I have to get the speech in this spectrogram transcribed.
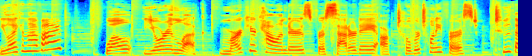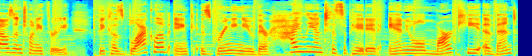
You liking that vibe? Well, you're in luck. Mark your calendars for Saturday, October 21st, 2023, because Black Love Inc. is bringing you their highly anticipated annual marquee event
